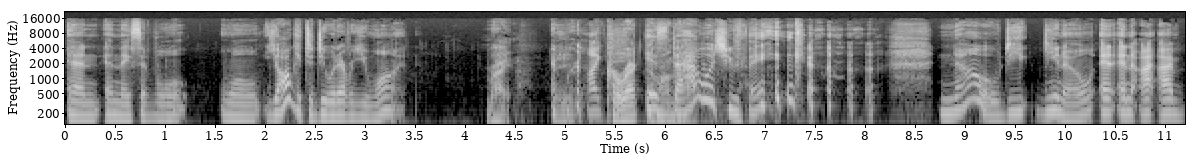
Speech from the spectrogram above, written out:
and and they said well well y'all get to do whatever you want Right. and we're like Correct them is on that, that. what you think? no. Do you, you know, and, and I, I'm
